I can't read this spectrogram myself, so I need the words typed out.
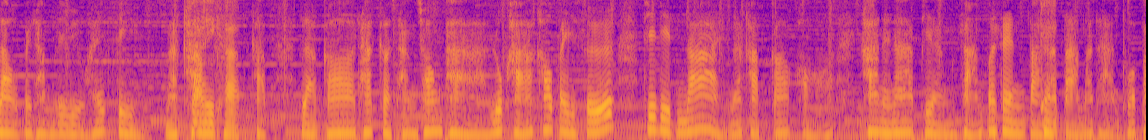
เราไปทำรีวิวให้ฟรีนะครัใช่ครับครับ แล้วก็ถ้าเกิดทางช่องพาลูกค้าเข้าไปซื้อที่ดินได้นะครับ ก็ขอค่าในหน้าเพียง 3%ตามครับตามมาตรฐานทั่วไป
